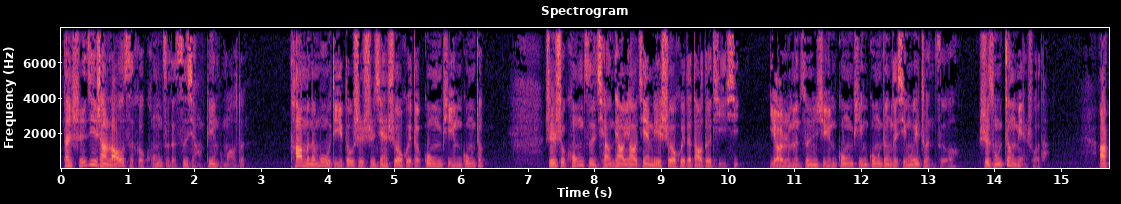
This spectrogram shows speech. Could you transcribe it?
但实际上，老子和孔子的思想并不矛盾，他们的目的都是实现社会的公平公正。只是孔子强调要建立社会的道德体系，要人们遵循公平公正的行为准则，是从正面说的。而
